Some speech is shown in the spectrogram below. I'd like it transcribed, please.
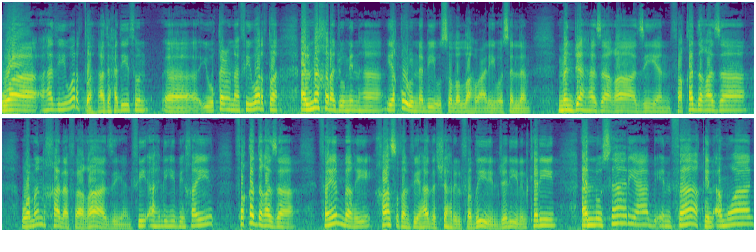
وهذه ورطة هذا حديث آه، يوقعنا في ورطة. المخرج منها يقول النبي صلى الله عليه وسلم من جهز غازيا فقد غزا ومن خلف غازيا في أهله بخير فقد غزا. فينبغي خاصة في هذا الشهر الفضيل الجليل الكريم أن نسارع بإنفاق الأموال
